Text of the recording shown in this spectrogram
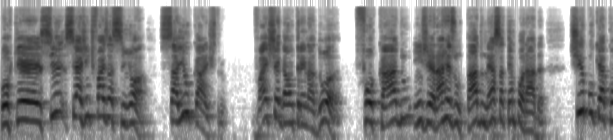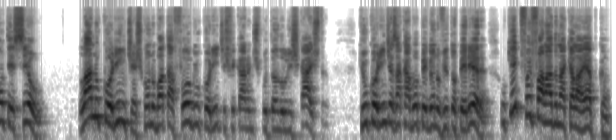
Porque se, se a gente faz assim, ó, saiu o Castro, vai chegar um treinador focado em gerar resultado nessa temporada. Tipo o que aconteceu lá no Corinthians, quando o Botafogo e o Corinthians ficaram disputando o Luiz Castro, que o Corinthians acabou pegando o Vitor Pereira. O que, que foi falado naquela época,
